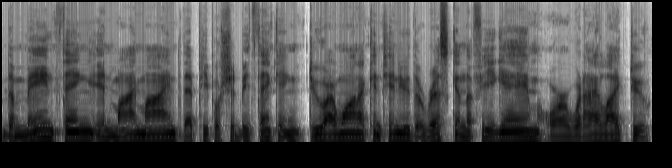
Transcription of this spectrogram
the main thing in my mind that people should be thinking do I want to continue the risk and the fee game, or would I like to,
